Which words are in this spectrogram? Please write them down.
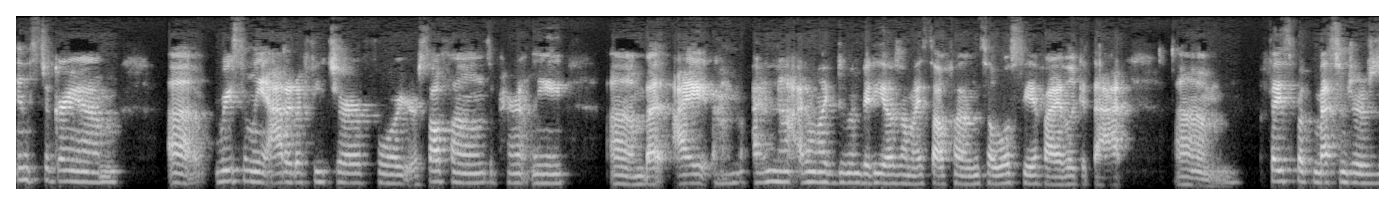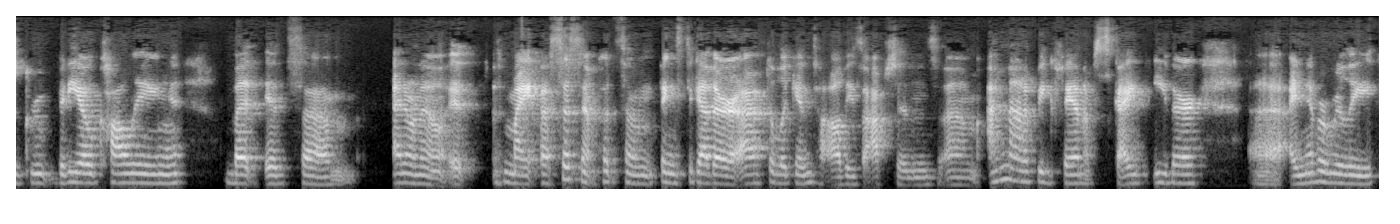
Instagram, uh, recently added a feature for your cell phones apparently. Um, but I, um, I'm not, I don't like doing videos on my cell phone, so we'll see if I look at that. Um, Facebook Messenger's group video calling, but it's, um, I don't know, it, my assistant put some things together. I have to look into all these options. Um, I'm not a big fan of Skype either. Uh, I never really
